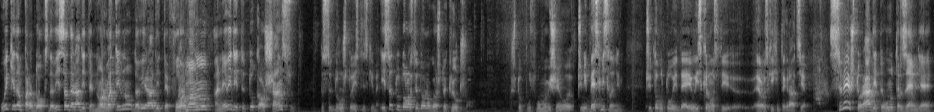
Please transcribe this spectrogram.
uvijek jedan paradoks, da vi sada radite normativno, da vi radite formalno, a ne vidite tu kao šansu da se društvo istinski me. I sad tu dolazite do onoga što je ključno, što po mojom mišljenju čini besmislenim čitavu tu ideju iskrenosti e, evropskih integracija. Sve što radite unutar zemlje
